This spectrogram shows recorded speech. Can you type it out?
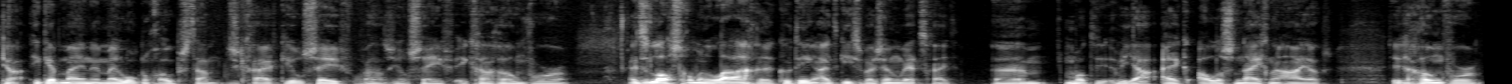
Ja, ik heb mijn, mijn lok nog openstaan. Dus ik ga eigenlijk heel safe. Of dat is heel safe. Ik ga gewoon voor... Het is lastig om een lage quotering uit te kiezen bij zo'n wedstrijd. Ehm, omdat ja, eigenlijk alles neigt naar Ajax. Dus ik ga gewoon voor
